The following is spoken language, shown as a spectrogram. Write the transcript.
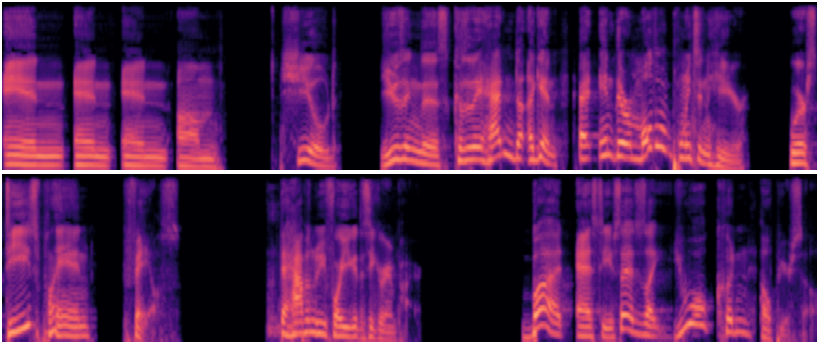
and and and um Shield using this because they hadn't done again. At, in, there are multiple points in here where Steve's plan fails. That happens before you get the Secret Empire. But as Steve says, it's like you all couldn't help yourself.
